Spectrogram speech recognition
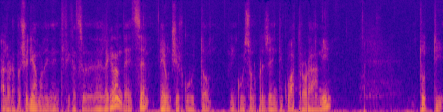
Allora procediamo all'identificazione delle grandezze, è un circuito in cui sono presenti quattro rami, tutti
